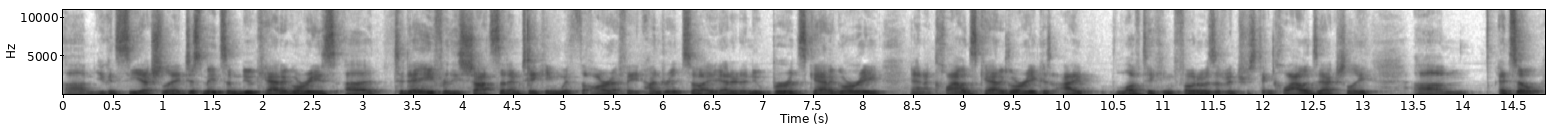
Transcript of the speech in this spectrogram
Um, you can see actually I just made some new categories uh, today for these shots that I'm taking with the RF800. So I added a new birds category and a clouds category because I love taking photos of interesting clouds actually. Um, and so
